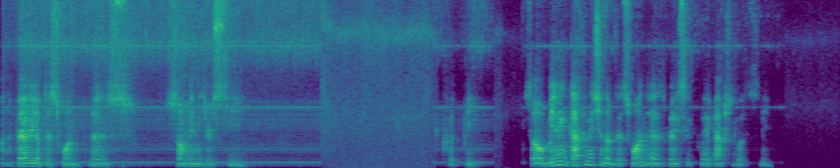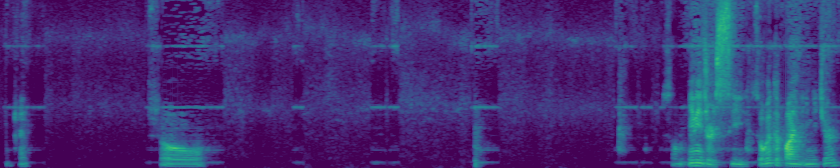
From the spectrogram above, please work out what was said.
One, the value of this one is some integer c. Could be. So meaning definition of this one is basically absolute c. Okay. So some integer c. So we have to find integer,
